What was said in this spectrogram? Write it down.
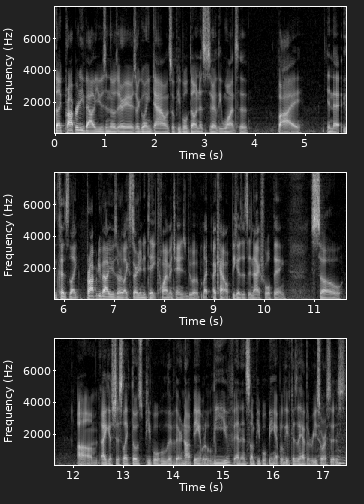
like property values in those areas are going down. So people don't necessarily want to buy in that because like property values are like starting to take climate change into a, like account because it's an actual thing. So um, I guess just like those people who live there not being able to leave, and then some people being able to leave because they have the resources,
